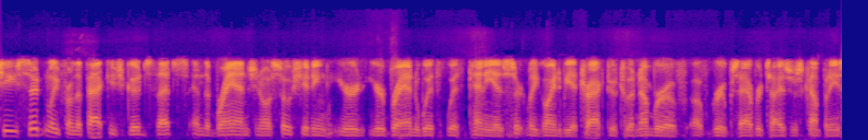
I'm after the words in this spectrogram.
she's certainly from the packaged goods. That's and the brands. You know, associating your your brand with with Penny is certainly going to be attractive to a number of, of groups, advertisers, companies.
